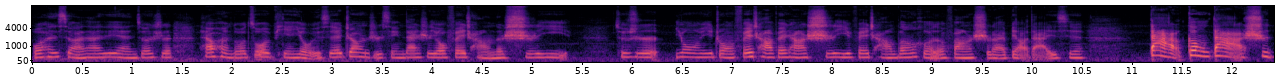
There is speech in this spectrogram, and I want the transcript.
我很喜欢他的一点就是，他有很多作品有一些政治性，但是又非常的诗意，就是用一种非常非常诗意、非常温和的方式来表达一些大、更大世、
